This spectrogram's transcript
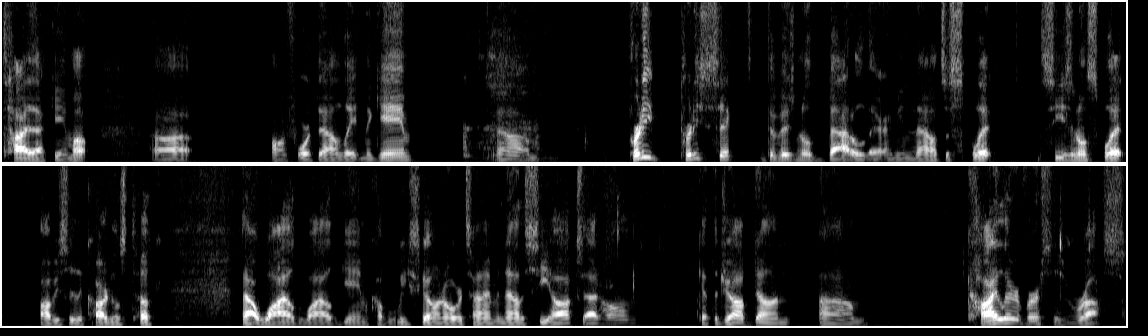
tie that game up uh, on fourth down late in the game. Um, pretty pretty sick divisional battle there. I mean, now it's a split, seasonal split. Obviously, the Cardinals took that wild, wild game a couple weeks ago in overtime, and now the Seahawks at home get the job done. Um, Kyler versus Russ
